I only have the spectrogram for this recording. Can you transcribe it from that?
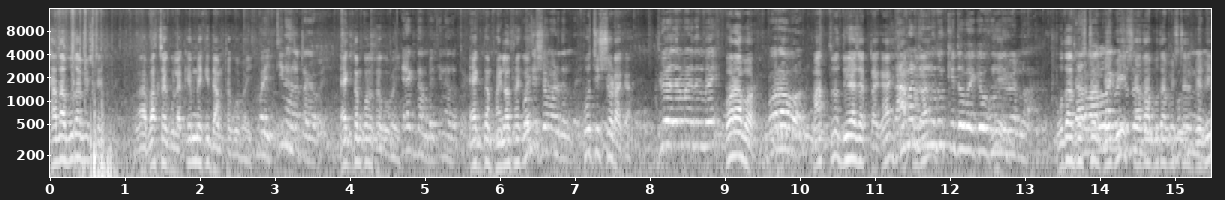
সাদা বুদাপেস্টের বাচ্চাগুলা কেমনে কি দাম থাকব ভাই? ভাই তিন হাজার টাকা ভাই। একদম কত থাকব ভাই? একদম ভাই তিন হাজার টাকা। একদম ফাইনাল থাকবে? পঁচিশশো মারি দেন ভাই। পঁচিশশো টাকা। দুই হাজার মারি দেন ভাই। বরাবর? বরাবর। মাত্র দুই হাজার টাকায় দামের জন্য দুঃখিত ভাই কেউ ফোন দিবেন না। বুদাপেস্টের ভালো লাগবে বেবি সাদা বুদাপেস্টের বলবেন। বেবি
